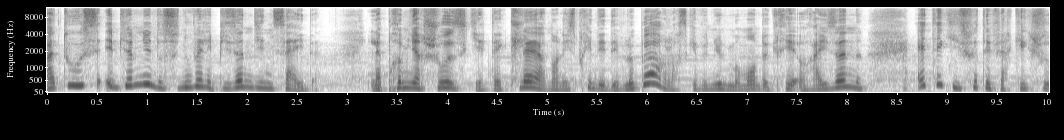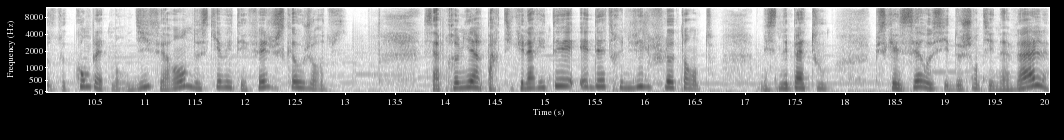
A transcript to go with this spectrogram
à tous et bienvenue dans ce nouvel épisode d'Inside. La première chose qui était claire dans l'esprit des développeurs lorsqu'est venu le moment de créer Horizon était qu'ils souhaitaient faire quelque chose de complètement différent de ce qui avait été fait jusqu'à aujourd'hui. Sa première particularité est d'être une ville flottante, mais ce n'est pas tout, puisqu'elle sert aussi de chantier naval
